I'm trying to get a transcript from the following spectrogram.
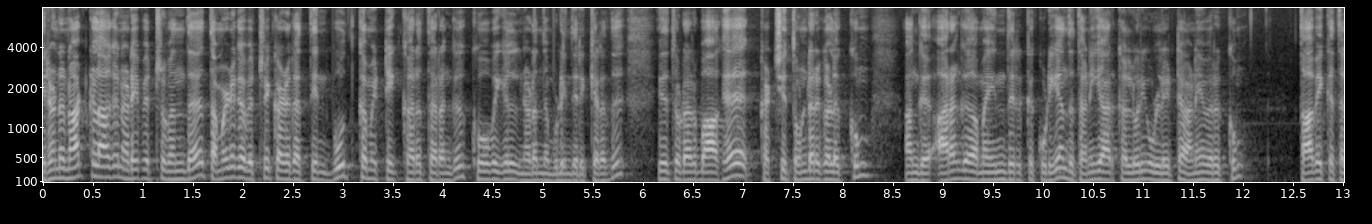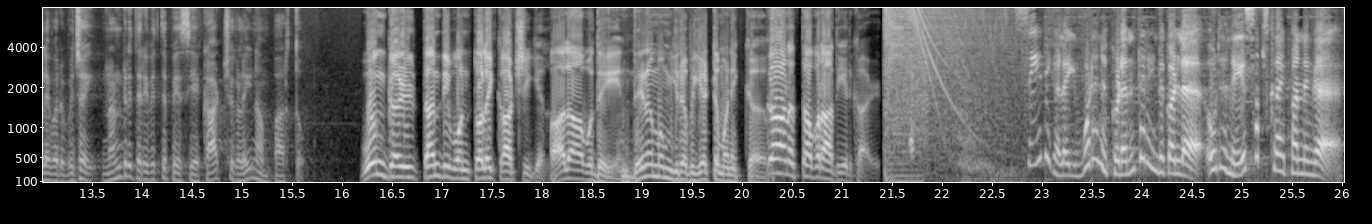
இரண்டு நாட்களாக நடைபெற்று வந்த தமிழக வெற்றிக் கழகத்தின் பூத் கமிட்டி கருத்தரங்கு கோவையில் நடந்து முடிந்திருக்கிறது. இது தொடர்பாக கட்சி தொண்டர்களுக்கும் அங்கு அரங்கு அமைந்திருக்கக்கூடிய அந்த தனியார் கல்லூரி உள்ளிட்ட அனைவருக்கும் தாவேக்க தலைவர் விஜய் நன்றி தெரிவித்து பேசிய காட்சிகளை நாம் பார்த்தோம். உங்கள் தந்தி ஒன் தொலைக்காட்சியில் அலாவுதீன் தினமும் இரவு எட்டு மணிக்கு காணத் தவறாதீர்கள். செய்திகளை உடனுக்குடன் தெரிந்து கொள்ள உடனே சப்ஸ்கிரைப் பண்ணுங்க.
